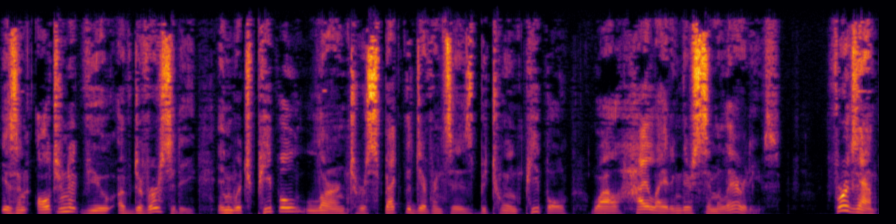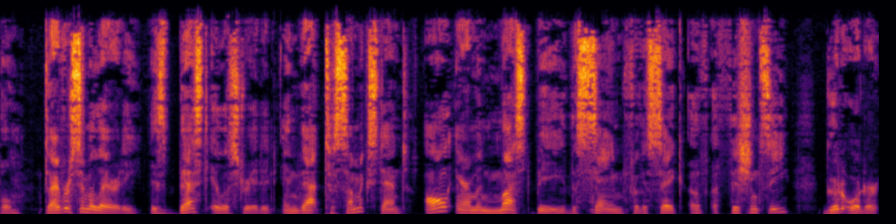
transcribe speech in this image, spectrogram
is an alternate view of diversity in which people learn to respect the differences between people while highlighting their similarities. For example, diversimilarity is best illustrated in that to some extent all airmen must be the same for the sake of efficiency, good order,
